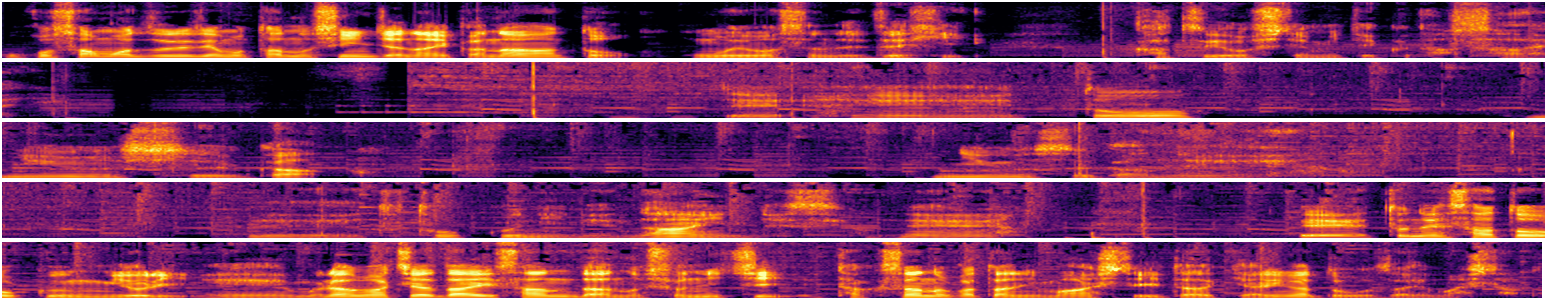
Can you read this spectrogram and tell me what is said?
お子様連れでも楽しいんじゃないかなと思いますので、ぜひ活用してみてください。で、えーっと、ニュースが、ニュースがね、えーっと、特にね、ないんですよね。えーっとね、佐藤くんより、えー村ガチャ第3弾の初日、たくさんの方に回していただきありがとうございましたと。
